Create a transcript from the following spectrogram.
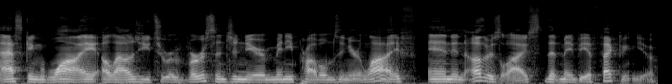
asking why allows you to reverse engineer many problems in your life and in others' lives that may be affecting you.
